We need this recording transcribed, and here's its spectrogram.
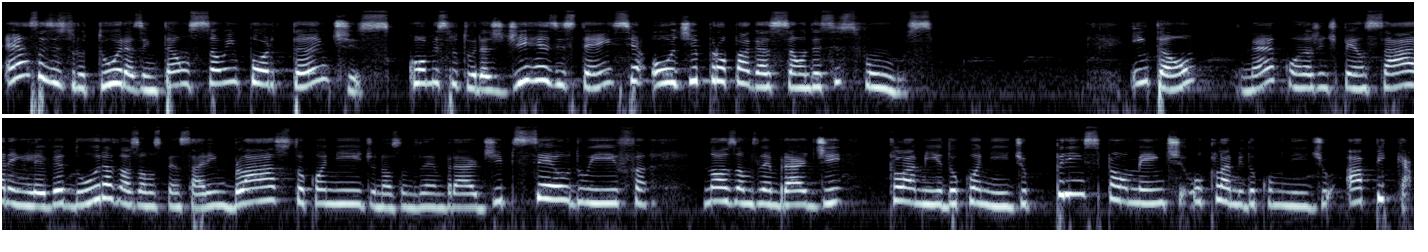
Essas estruturas, então, são importantes como estruturas de resistência ou de propagação desses fungos. Então, né? Quando a gente pensar em leveduras, nós vamos pensar em blastoconídeo, nós vamos lembrar de pseudoifa, nós vamos lembrar de clamidoconídeo, principalmente o clamidoconídeo apical.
